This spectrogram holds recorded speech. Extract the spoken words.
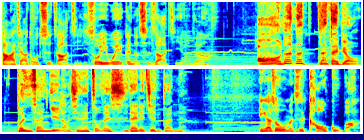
大家都吃炸鸡，所以我也跟着吃炸鸡了。这样，哦，oh，那那那代表奔山野狼现在走在时代的尖端呢？应该说我们是考古吧？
